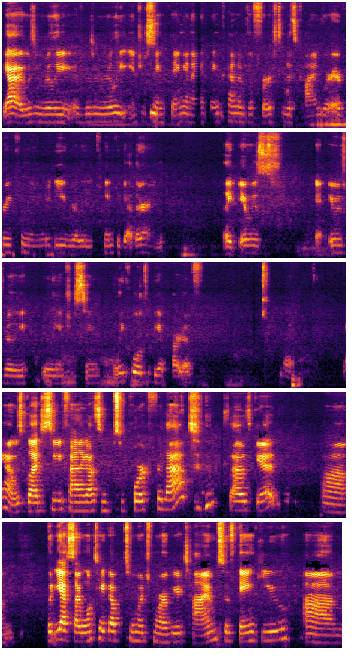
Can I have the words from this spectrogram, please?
yeah, it was a really it was a really interesting thing, and I think kind of the first of its kind where every community really came together and like it was it was really really interesting, really cool to be a part of. But yeah, I was glad to see we finally got some support for that. so that was good. Um, but yes, I won't take up too much more of your time. So thank you. Um,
